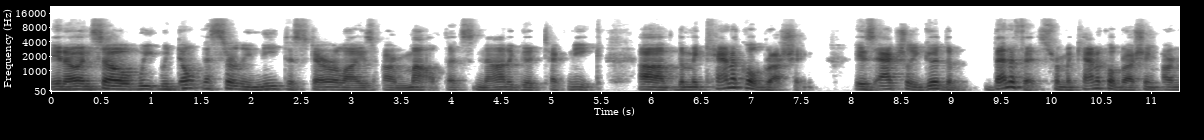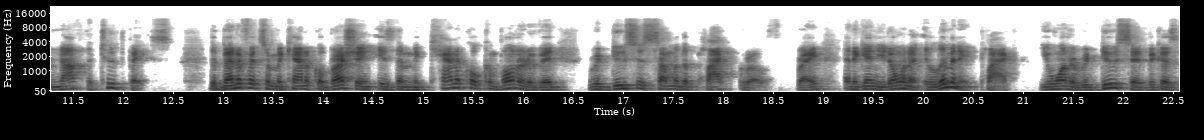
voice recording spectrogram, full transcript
You know, and so we we don't necessarily need to sterilize our mouth. That's not a good technique. Uh, the mechanical brushing is actually good. The benefits from mechanical brushing are not the toothpaste the benefits of mechanical brushing is the mechanical component of it reduces some of the plaque growth, right? And again, you don't want to eliminate plaque, you want to reduce it because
